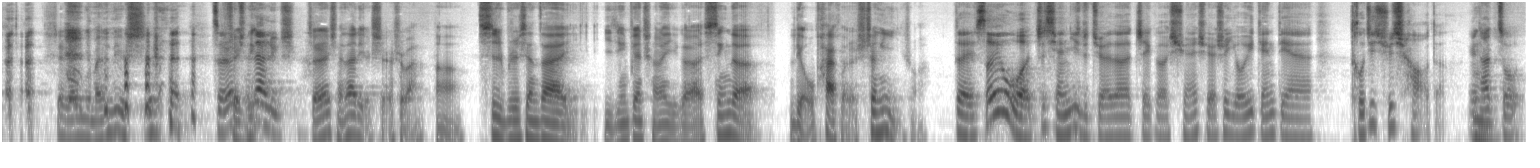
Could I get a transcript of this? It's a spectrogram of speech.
这个你们律师 责任全在律师。责任全在律师是吧？啊，是不是现在已经变成了一个新的流派或者生意是吧？对，所以我之前一直觉得这个玄学是有一点点投机取巧的，因为他左、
